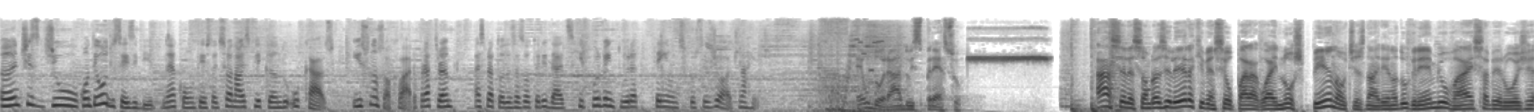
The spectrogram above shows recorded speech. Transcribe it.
antes de o conteúdo ser exibido, né, com um texto adicional explicando o caso. Isso não só, claro, para Trump, mas para todas as autoridades que, porventura, tenham discursos de ódio na rede. Eldorado Expresso. A seleção brasileira, que venceu o Paraguai nos pênaltis na Arena do Grêmio, vai saber hoje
